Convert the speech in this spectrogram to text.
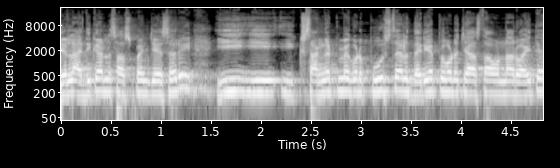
జిల్లా అధికారులు సస్పెండ్ చేశారు. ఈ ఈ ఈ సంఘటన కూడా పూర్తిస్థాయిలో దర్యాప్తు కూడా చేస్తూ ఉన్నారు. అయితే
